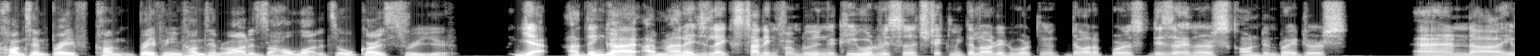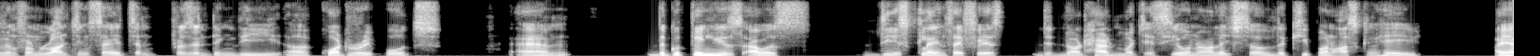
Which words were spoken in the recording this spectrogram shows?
content brief, con- briefing and content writers, the whole lot. It's all goes through you. Yeah, I think Yeah. I, I manage like starting from doing a keyword research, technical audit, working with developers, designers, content writers, and uh, even from launching sites and presenting the uh, quarter reports. And the good thing is, I was these clients I faced did not have much SEO knowledge, so they keep on asking, "Hey, I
